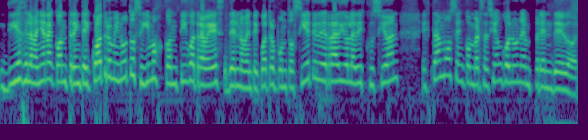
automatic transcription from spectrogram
10 de la mañana con 34 minutos. Seguimos contigo a través del 94.7 de Radio La Discusión. Estamos en conversación con un emprendedor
